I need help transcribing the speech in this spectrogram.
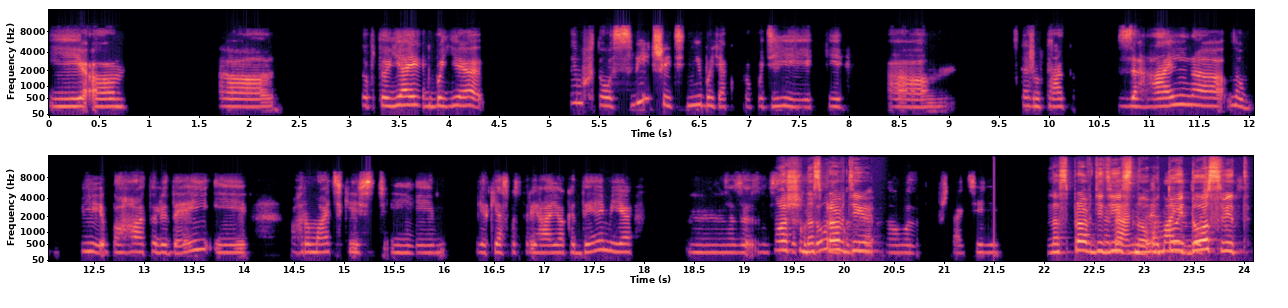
І е, тобто я якби є тим, хто свідчить ніби як про події, які, а, скажімо так, загальна, ну, і багато людей, і громадськість, і, як я спостерігаю, академія, м, з з за Маша, кордоном, насправді конкретно от в штаті. Насправді, дійсно, немає отой досвід, е,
